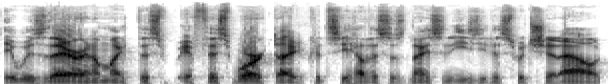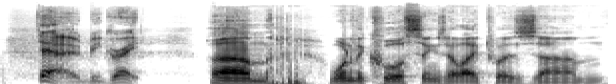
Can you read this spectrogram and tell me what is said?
it was there, and I'm like, this. If this worked, I could see how this is nice and easy to switch shit out. Yeah, it'd be great. Um, one of the coolest things I liked was um,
